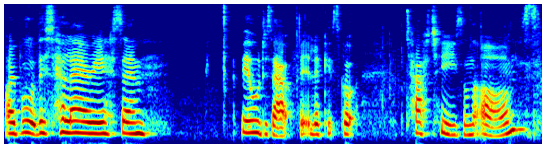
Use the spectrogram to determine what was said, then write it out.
I bought this hilarious um, builder's outfit. Look, it's got tattoos on the arms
